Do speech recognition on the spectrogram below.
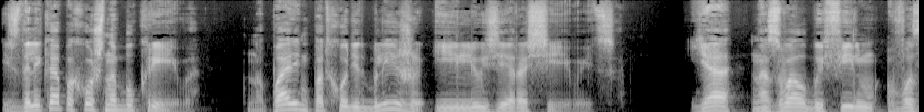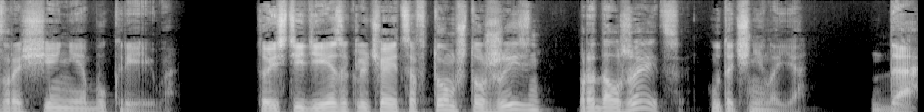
Издалека похож на Букреева, но парень подходит ближе, и иллюзия рассеивается. Я назвал бы фильм «Возвращение Букреева». То есть идея заключается в том, что жизнь продолжается, уточнила я. Да.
